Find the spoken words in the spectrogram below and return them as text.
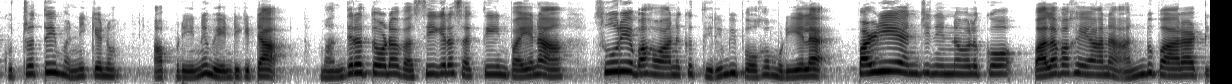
குற்றத்தை மன்னிக்கணும் அப்படின்னு வேண்டிக்கிட்டா. மந்திரத்தோட வசீகர சக்தியின் பயனா சூரிய பகவானுக்கு திரும்பி போக முடியல. பழியே அஞ்சி நின்னவளுக்கோ பல வகையான அன்பு பாராட்டி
